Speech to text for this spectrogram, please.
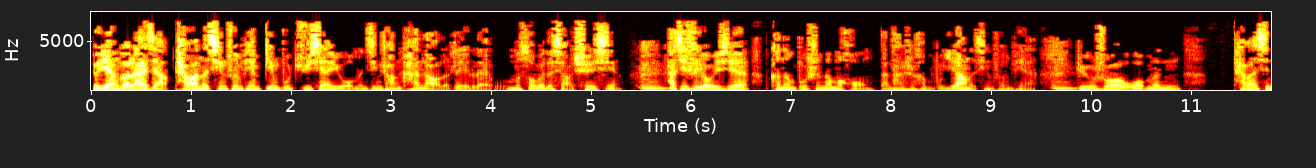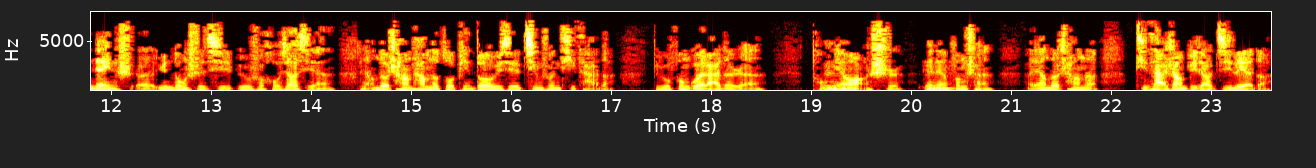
就严格来讲，台湾的青春片并不局限于我们经常看到的这一类，我们所谓的小确幸。嗯，它其实有一些可能不是那么红，但它是很不一样的青春片。嗯，比如说我们台湾新电影时呃运动时期，比如说侯孝贤、杨德昌他们的作品都有一些青春题材的，比如《风归来的人》《童年往事》《恋恋风尘》。杨德昌的题材上比较激烈的《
